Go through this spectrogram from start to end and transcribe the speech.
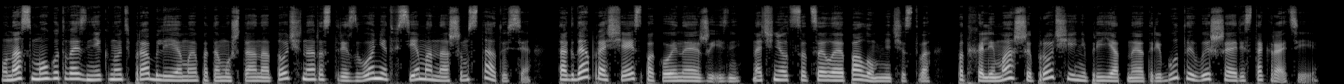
у нас могут возникнуть проблемы, потому что она точно растрезвонит всем о нашем статусе. Тогда прощай спокойная жизнь. Начнется целое паломничество, подхалимаш и прочие неприятные атрибуты высшей аристократии.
